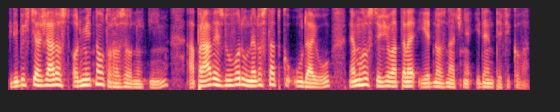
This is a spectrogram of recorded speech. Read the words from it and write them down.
Kdyby chtěl žádost odmítnout rozhodnutím a právě z důvodu nedostatku údajů nemohl stěžovatele jednoznačně identifikovat.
